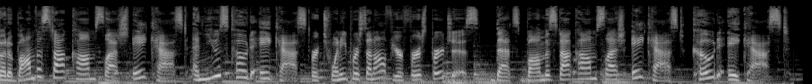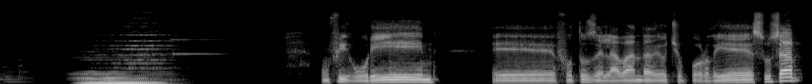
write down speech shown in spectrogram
Go to bombas.com slash ACAST and use code ACAST for 20% off your first purchase. That's bombas.com slash ACAST, code ACAST. Un figurín. Eh, fotos de la banda de 8x10, o sea,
